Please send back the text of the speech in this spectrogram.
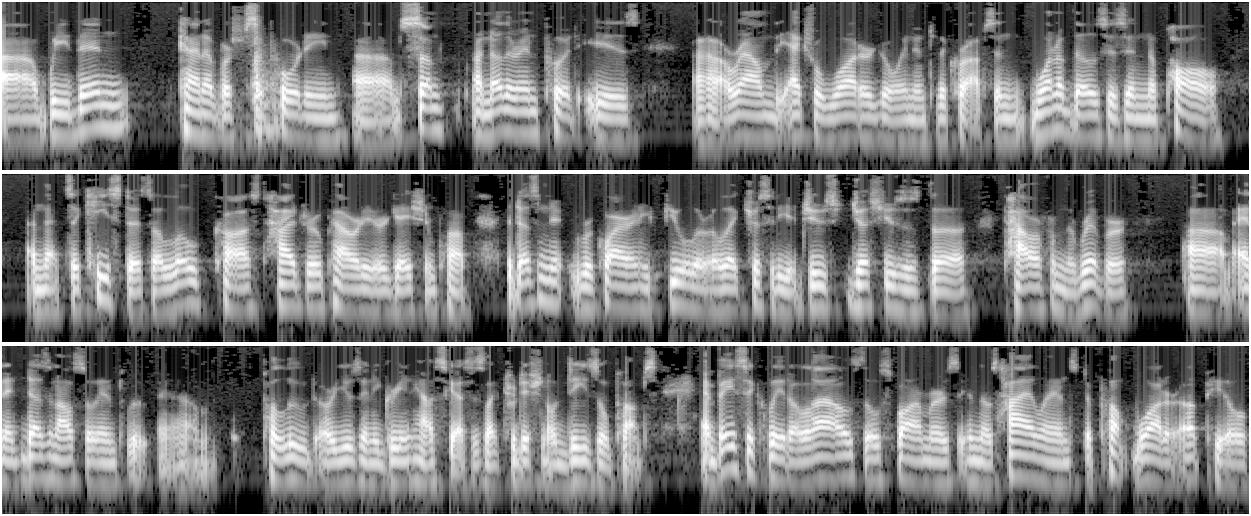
Uh, we then kind of are supporting um, some another input is uh, around the actual water going into the crops. And one of those is in Nepal, and that's aQysta. It's a low cost hydro powered irrigation pump that doesn't require any fuel or electricity. It just, just uses the power from the river, um, and it doesn't also um, pollute or use any greenhouse gases like traditional diesel pumps. And basically, it allows those farmers in those highlands to pump water uphill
